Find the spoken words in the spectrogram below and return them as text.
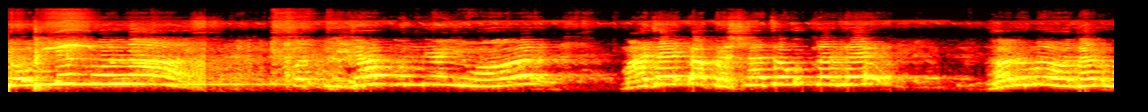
योग्यच बोललास. पण तुझ्या पुण्याईवर माझ्या एका प्रश्नाचं उत्तर दे. धर्म अधर्म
